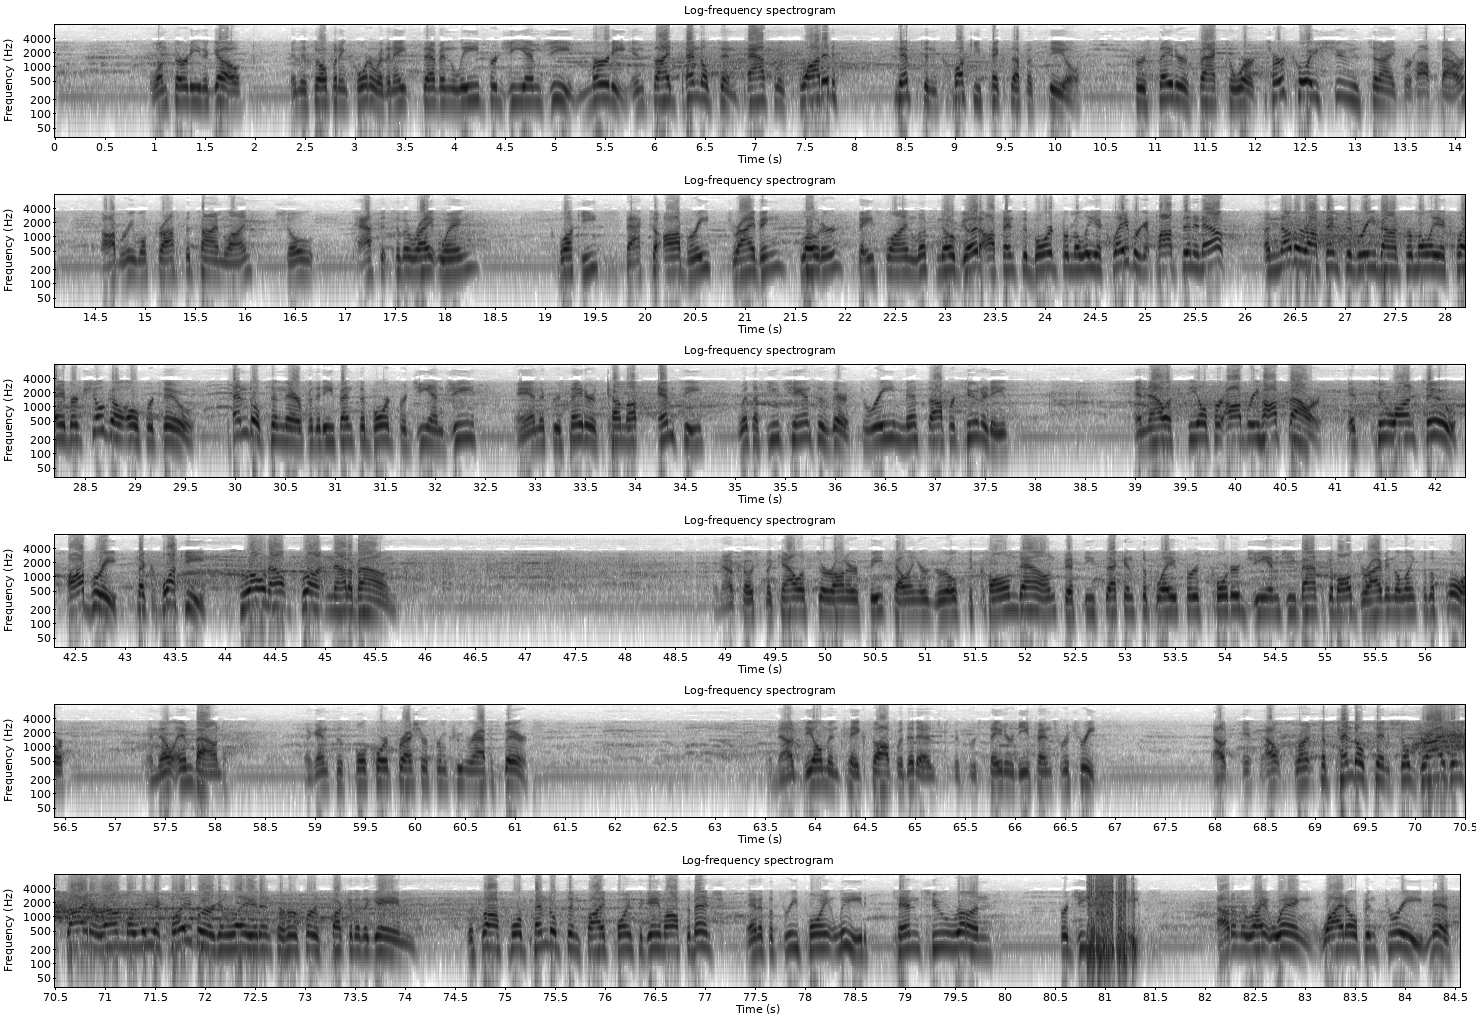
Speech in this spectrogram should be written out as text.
130 to go in this opening quarter with an 8-7 lead for GMG. Murdy inside Pendleton. Pass was swatted, tipped, and Clucky picks up a steal. Crusaders back to work. Turquoise shoes tonight for Hoffbauer. Aubrey will cross the timeline. She'll pass it to the right wing. Clucky back to Aubrey. Driving. Floater. Baseline look no good. Offensive board for Malia Clayberg. It pops in and out. Another offensive rebound for Malia Clayberg. She'll go 0 for 2. Pendleton there for the defensive board for GMG. And the Crusaders come up empty with a few chances there. Three missed opportunities. And now a steal for Aubrey Hoffbauer. It's two on two. Aubrey to Clucky. Thrown out front and out of bounds. And now Coach McAllister on her feet telling her girls to calm down. 50 seconds to play first quarter. GMG basketball driving the length of the floor. And they'll inbound against this full court pressure from Coon Rapids Bears. And now Dealman takes off with it as the Crusader defense retreats. Out, out front to Pendleton. She'll drive inside around Malia Clayberg and lay it in for her first bucket of the game. The sophomore Pendleton, five points a game off the bench. And it's a three-point lead. 10-2 run for GMG. Out on the right wing, wide open three, missed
